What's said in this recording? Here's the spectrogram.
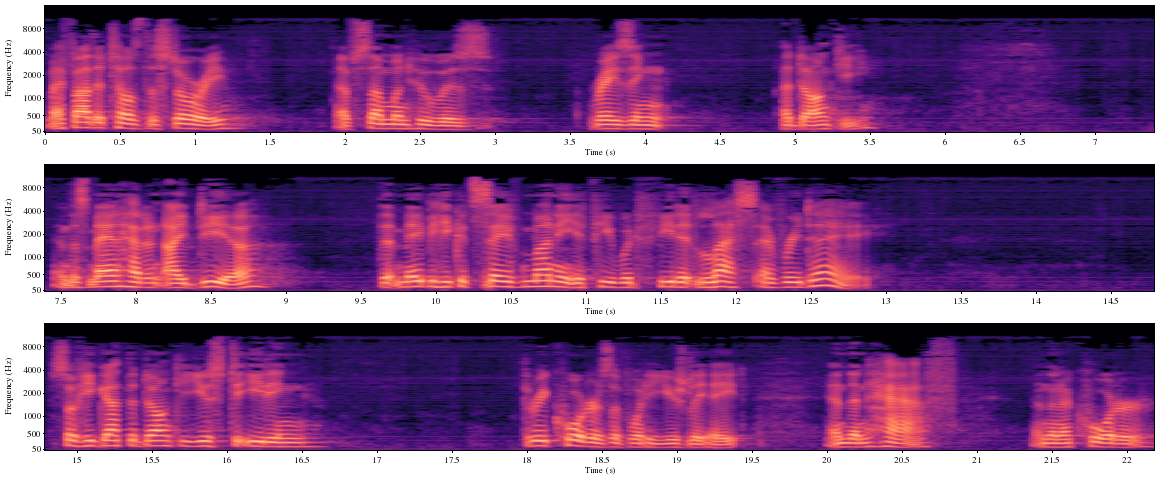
My father tells the story of someone who was raising a donkey. And this man had an idea that maybe he could save money if he would feed it less every day. So he got the donkey used to eating three quarters of what he usually ate, and then half, and then a quarter.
